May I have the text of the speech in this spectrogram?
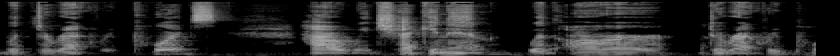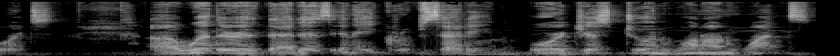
with direct reports, how are we checking in with our direct reports, uh, whether that is in a group setting or just doing one-on-ones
